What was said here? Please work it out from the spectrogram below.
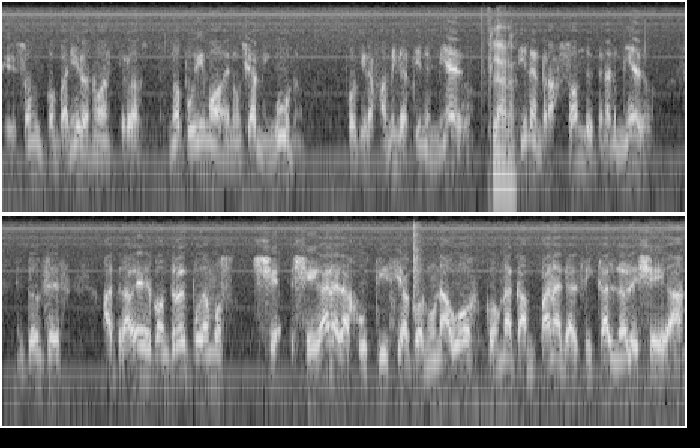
que son compañeros nuestros, no pudimos denunciar ninguno, porque las familias tienen miedo, Claro. tienen razón de tener miedo. Entonces, a través del control podemos lle- llegar a la justicia con una voz, con una campana que al fiscal no le llega,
